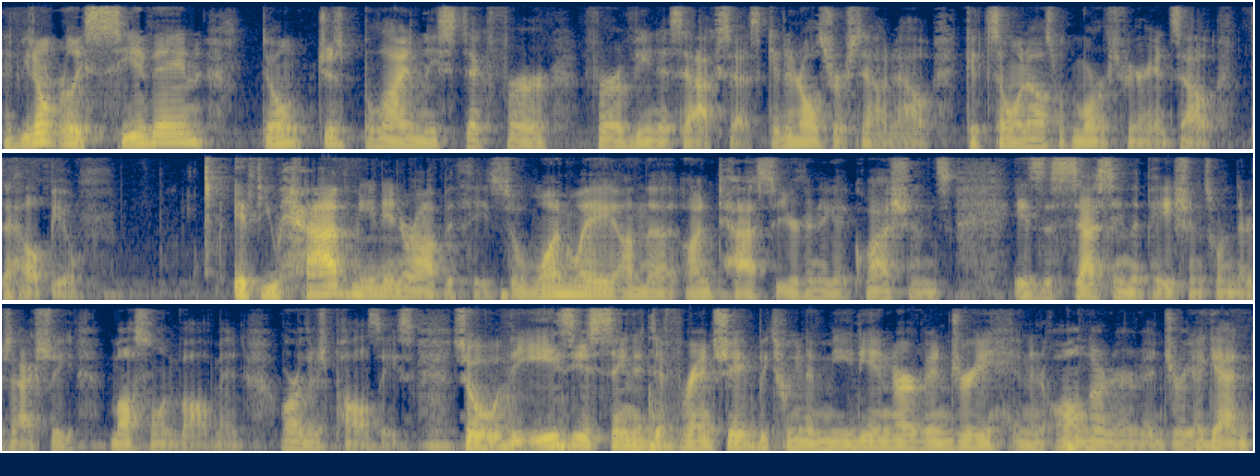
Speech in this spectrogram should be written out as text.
And if you don't really see a vein, don't just blindly stick for, for a venous access. Get an ultrasound out. Get someone else with more experience out to help you if you have median neuropathy, so one way on the on tests that you're going to get questions is assessing the patients when there's actually muscle involvement or there's palsies. So the easiest thing to differentiate between a median nerve injury and an ulnar nerve injury, again,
